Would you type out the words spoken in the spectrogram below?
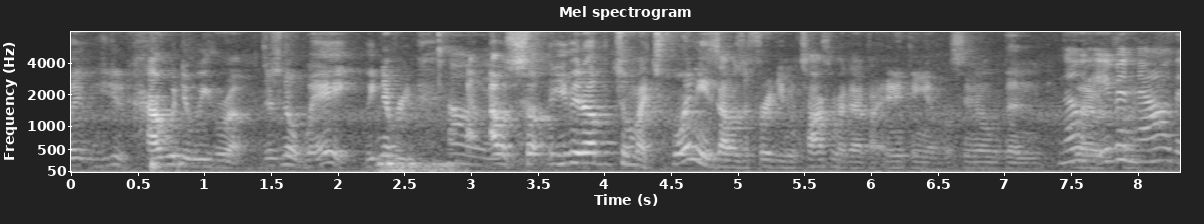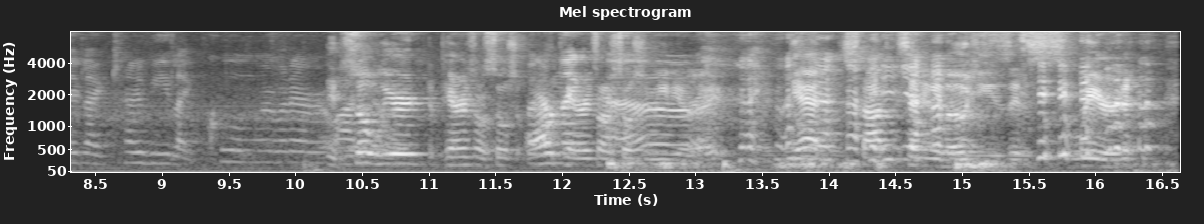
dude, how did we grow up? There's no way we never. Oh, I, I yeah, was so, even up until my twenties, I was afraid to even talk to my dad about anything else. You know, than No, whatever. even now they like try to be like cool or whatever. It's so know. weird. The parents on social, But our I'm like, parents on social media, oh. right? Dad, stop Yeah. sending emojis. It's weird.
